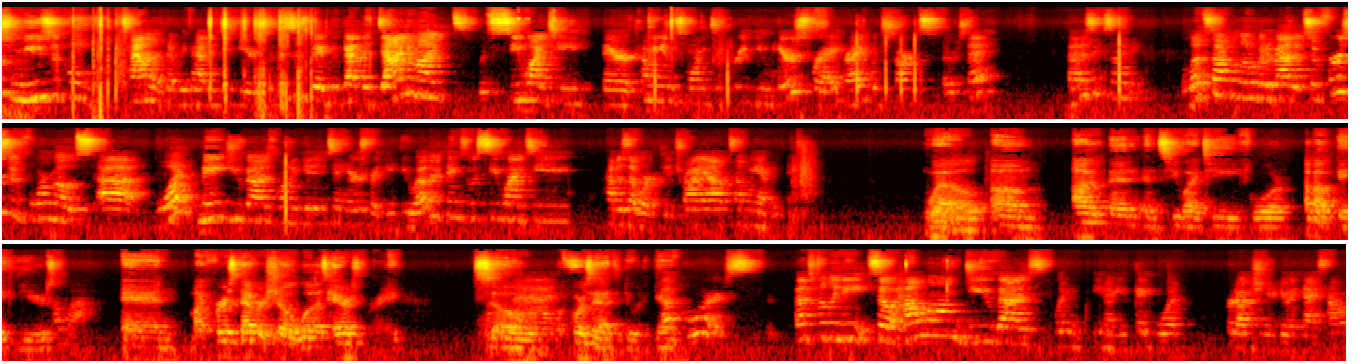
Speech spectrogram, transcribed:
first musical talent that we've had in two years. So this is big. We've got the Dynamites with CYT. They're coming in this morning to preview Hairspray, right, which starts Thursday. That is exciting. Let's talk a little bit about it. So first and foremost, uh, what made you guys want to get into Hairspray? Do you do other things with CYT? How does that work? Do you try out? Tell me everything. Well, um, I've been in CYT for about first ever show was Hairspray. So of course I had to do it again. Of course. That's really neat. So how long do you guys when you know you pick what production you're doing next, how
